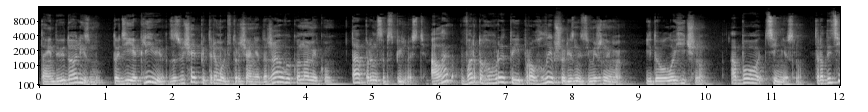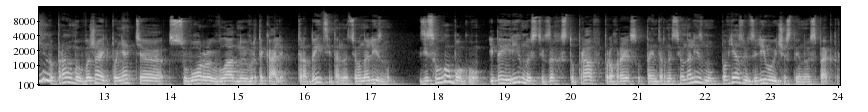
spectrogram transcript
та індивідуалізму, тоді як ліві зазвичай підтримують втручання держави в економіку та принцип спільності. Але варто говорити і про глибшу різницю між ними ідеологічну або ціннісно. Традиційно правими вважають поняття суворої владної вертикалі, традицій та націоналізму. Зі свого боку, ідеї рівності, захисту прав, прогресу та інтернаціоналізму пов'язують з лівою частиною спектру.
